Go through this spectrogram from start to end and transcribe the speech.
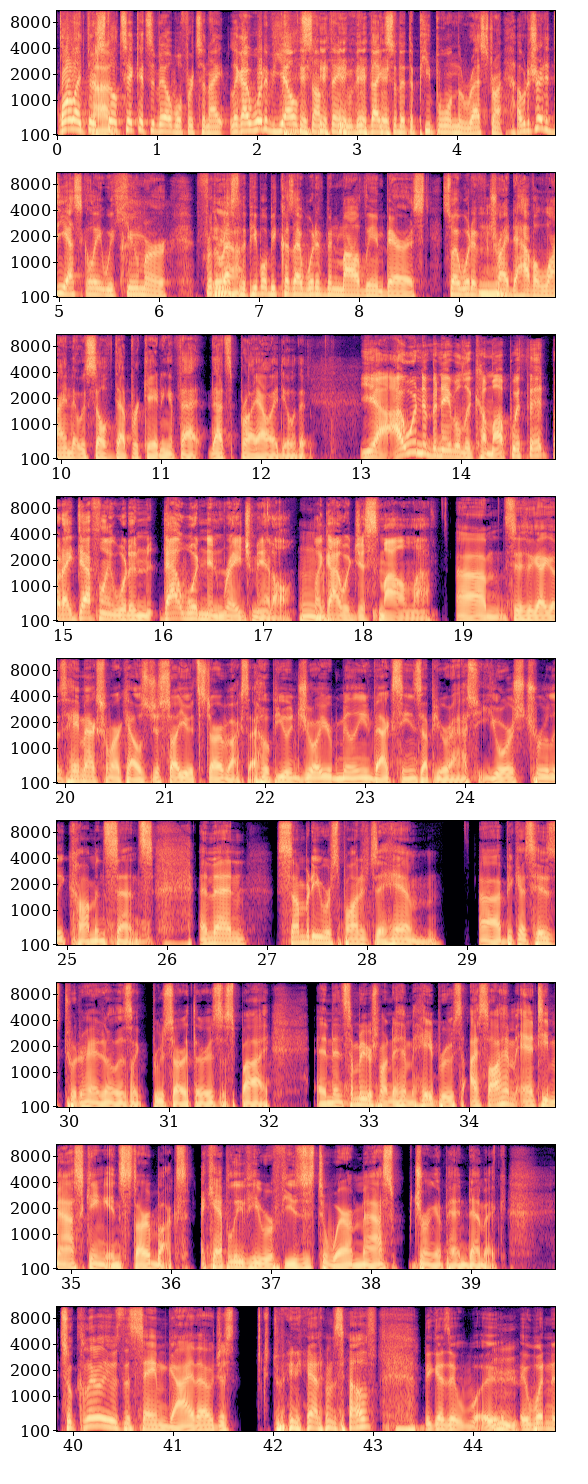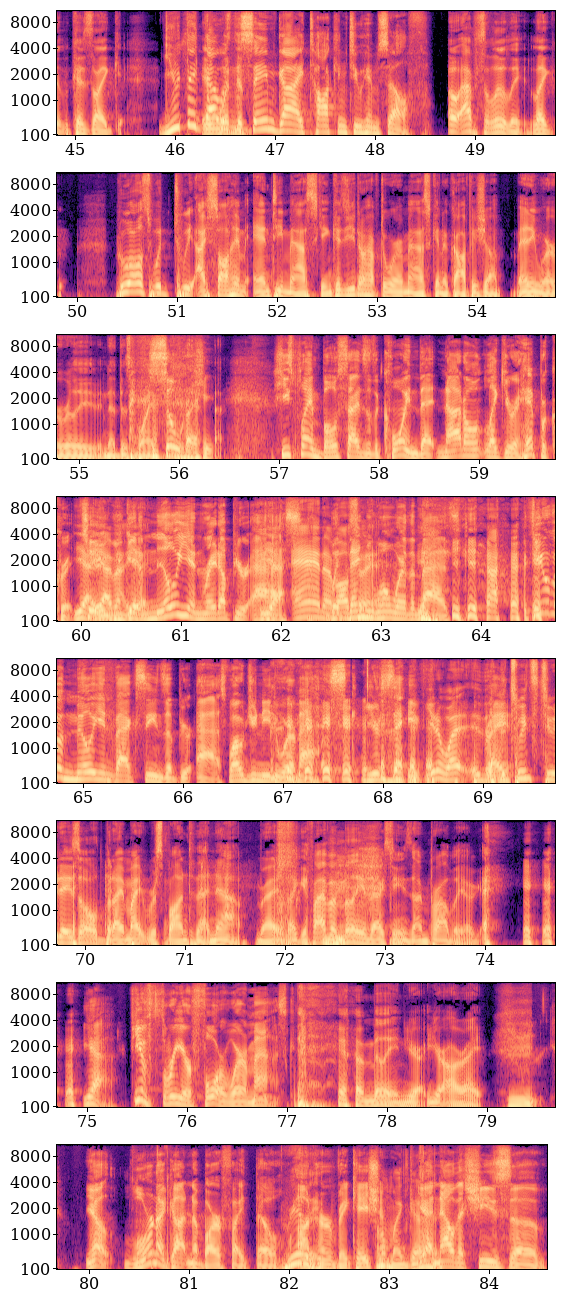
Or like Uh, there's still tickets available for tonight. Like I would have yelled something that- like so that the people in the restaurant I would have tried to de-escalate with humor for the rest of the people because I would have been mildly embarrassed. So I would have tried to have a line that was self-deprecating if that that's probably how I deal with it. Yeah, I wouldn't have been able to come up with it, but I definitely wouldn't. That wouldn't enrage me at all. Like I would just smile and laugh. Um, so the guy goes, Hey, Max from Arkells, just saw you at Starbucks. I hope you enjoy your million vaccines up your ass. Yours truly, common sense. And then somebody responded to him uh, because his Twitter handle is like Bruce Arthur is a spy. And then somebody responded to him, Hey, Bruce, I saw him anti masking in Starbucks. I can't believe he refuses to wear a mask during a pandemic. So clearly it was the same guy, though, just tweeting at himself because it, w it, wouldn't, because like, You think that was the have- same guy talking to himself? Oh, absolutely. Like, who else would tweet? I saw him anti-masking because you don't have to wear a mask in a coffee shop anywhere, really, at this point. So Right. he's playing both sides of the coin. That not only like you're a hypocrite. Yeah, too. yeah, you get yeah. a million right up your ass. and I'm but then you won't wear the mask. yeah. If you have a million vaccines up your ass, why would you need to wear a mask? You're safe. You know what? Right? The tweet's two days old, but I might respond to that now, right? Like, if I have a million vaccines, I'm probably okay. Yeah. If you have three or four, wear a mask. a million, you're you're all right. Yeah, Lorna got in a bar fight though Really? on her vacation. Oh, my God. Yeah, now that she's uh,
